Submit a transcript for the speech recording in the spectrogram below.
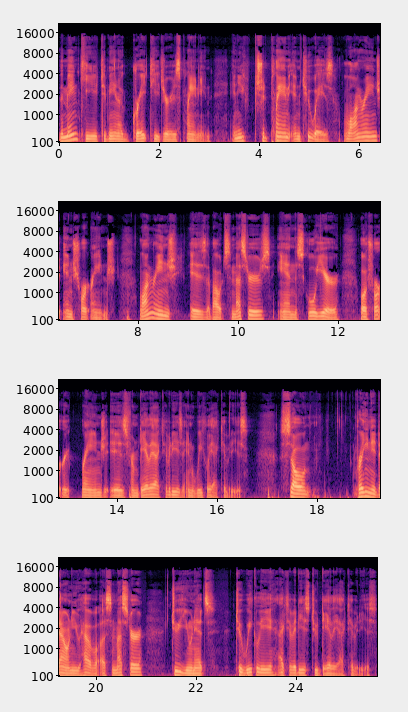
The main key to being a great teacher is planning, and you should plan in two ways long range and short range. Long range is about semesters and the school year, while short range is from daily activities and weekly activities. So, breaking it down, you have a semester, two units, two weekly activities, two daily activities.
